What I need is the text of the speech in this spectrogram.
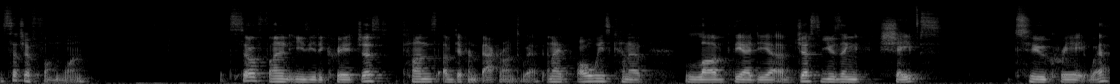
it's such a fun one. It's so fun and easy to create just tons of different backgrounds with. And I've always kind of loved the idea of just using shapes to create with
